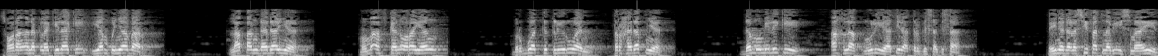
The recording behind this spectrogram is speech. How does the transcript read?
seorang anak laki-laki yang penyabar, lapang dadanya, memaafkan orang yang berbuat kekeliruan terhadapnya, dan memiliki akhlak mulia tidak tergesa-gesa. Dan ini adalah sifat Nabi Ismail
